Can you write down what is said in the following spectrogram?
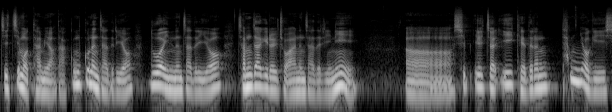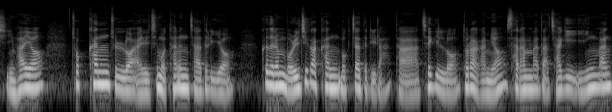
짖지 못하며 다 꿈꾸는 자들이요 누워 있는 자들이요 잠자기를 좋아하는 자들이니 어, 11절 이 개들은 탐욕이 심하여 족한 줄로 알지 못하는 자들이요 그들은 몰지각한 목자들이라 다 제 길로 돌아가며 사람마다 자기 이익만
